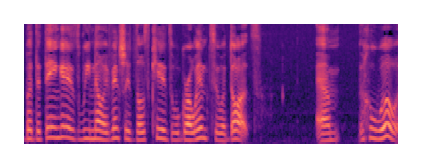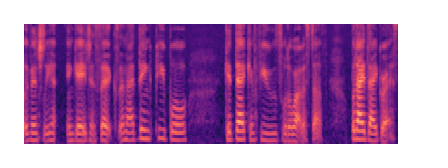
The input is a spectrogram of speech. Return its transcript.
But the thing is, we know eventually those kids will grow into adults um, who will eventually engage in sex. And I think people get that confused with a lot of stuff. But I digress.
